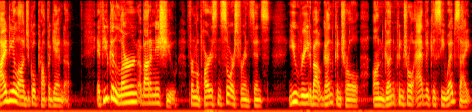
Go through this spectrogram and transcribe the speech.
ideological propaganda. If you can learn about an issue from a partisan source, for instance, you read about gun control on gun control advocacy website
